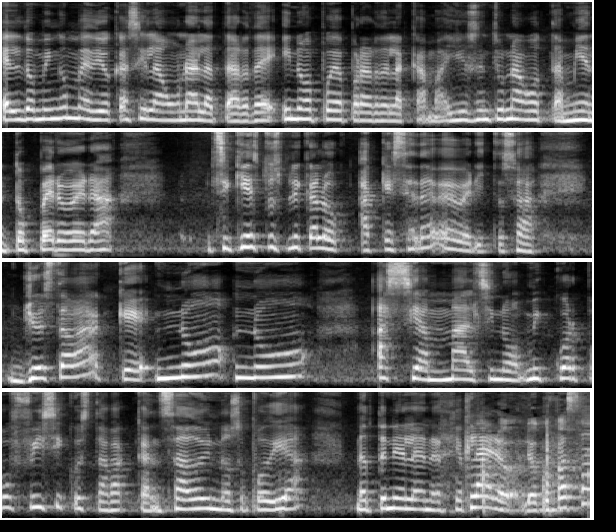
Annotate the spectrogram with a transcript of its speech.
El domingo me dio casi la una de la tarde y no me podía parar de la cama. Yo sentí un agotamiento, pero era, si quieres tú explícalo, ¿a qué se debe, Verito? O sea, yo estaba que no, no hacía mal, sino mi cuerpo físico estaba cansado y no se podía, no tenía la energía. Claro, lo que pasa,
